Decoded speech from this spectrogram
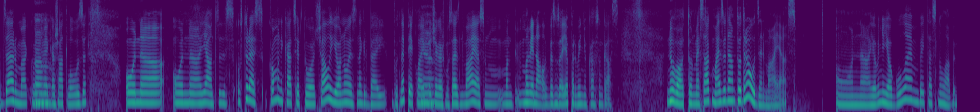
dzērumā, ka viņa Aha. vienkārši atlūza. Un, uh, un, uh, jā, un tad es uzturēju komunikāciju ar to čali, jo nu, es negribēju būt nepieklājīga. Viņš vienkārši mūs aizveda mājās, un man, man vienalga bez mazliet ja par viņu kas un kas. Nu, vot, un mēs sākumā aizvedām to draugu mājās. Un, uh, jo viņa jau gulēja, bija tāds, nu labi.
